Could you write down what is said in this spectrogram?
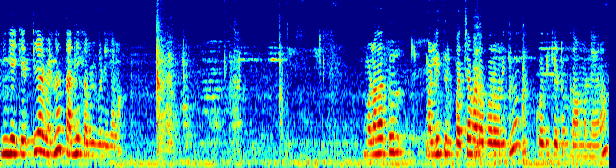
நீங்கள் கெட்டியாக வேணால் தண்ணி கம்மி பண்ணிக்கலாம். மிளகாத்தூள் மல்லித்தூள் பச்சை வர போகிற வரைக்கும் கொதிக்கட்டும் கால் மணி நேரம்.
